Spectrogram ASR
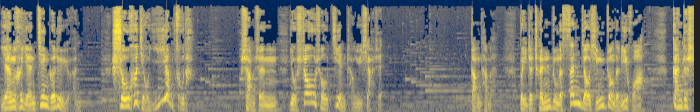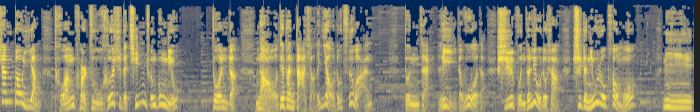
眼和眼间隔略远，手和脚一样粗大，上身又稍稍见长于下身。当他们。背着沉重的三角形状的犁铧，赶着山包一样团块组合式的秦川公牛，端着脑袋般大小的耀州瓷碗，蹲在立的、卧的、石滚的溜溜上吃着牛肉泡馍，你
